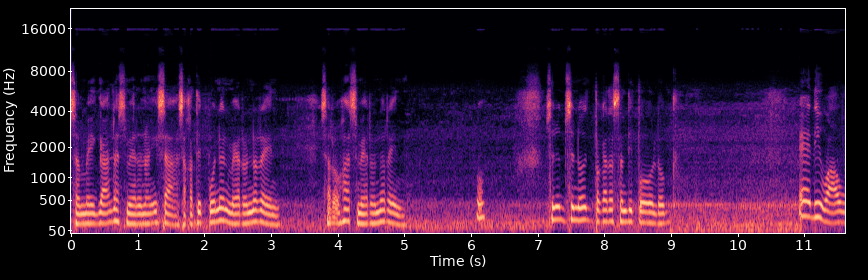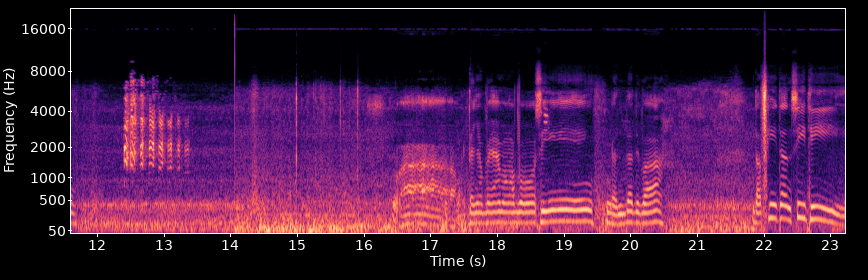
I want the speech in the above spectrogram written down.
Sa May Galas, meron ng isa. Sa Katipunan, meron na rin. Sa Rojas, meron na rin. Oh, sunod-sunod pagkatas ng Dipolog. Eh di wow. Wow, kita niyo ba yan mga bossing? Ganda, di ba? Dapitan City.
